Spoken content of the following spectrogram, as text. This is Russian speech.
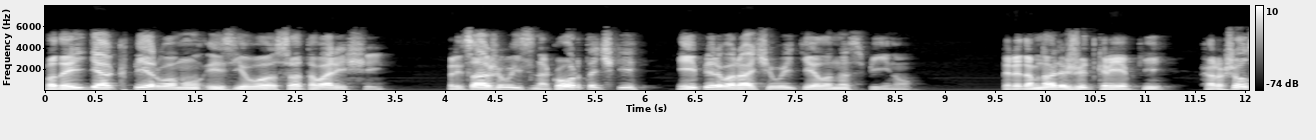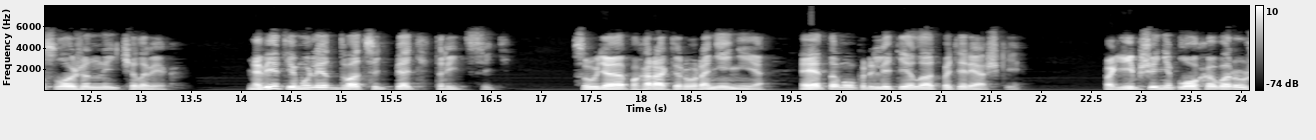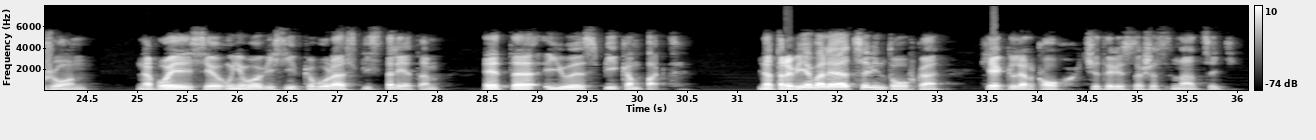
Подойдя к первому из его сотоварищей, присаживаясь на корточки и переворачивая тело на спину. Передо мной лежит крепкий, хорошо сложенный человек. На вид ему лет двадцать пять-тридцать. Судя по характеру ранения, этому прилетело от потеряшки. Погибший неплохо вооружен. На поясе у него висит кобура с пистолетом, это USP-компакт. На траве валяется винтовка Хеклер Кох 416.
